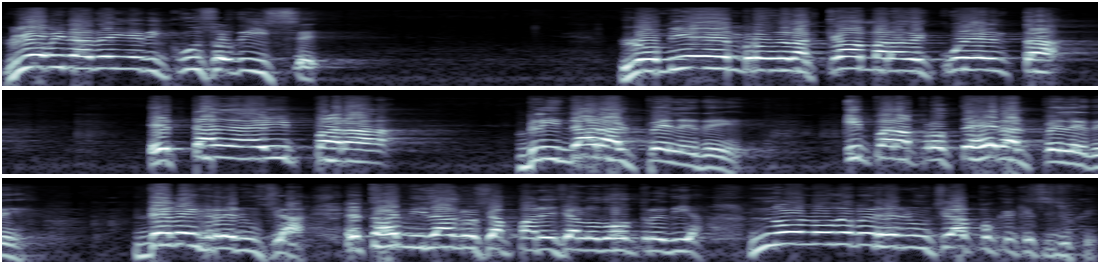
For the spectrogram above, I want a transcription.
Luis Abinader en el discurso dice, los miembros de la Cámara de Cuentas están ahí para blindar al PLD y para proteger al PLD. Deben renunciar. Estos milagros se aparecen a los dos o tres días. No, no deben renunciar porque qué sé yo qué.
